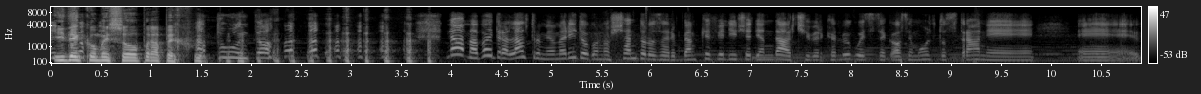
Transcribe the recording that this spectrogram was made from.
Idem come sopra, per cui... Appunto. ma poi tra l'altro mio marito, conoscendolo, sarebbe anche felice di andarci perché a lui queste cose molto strane eh,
